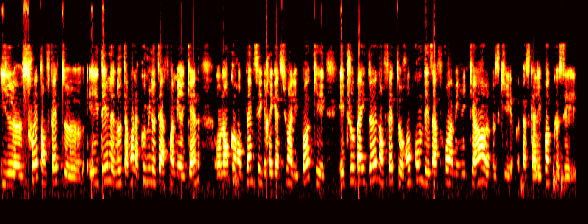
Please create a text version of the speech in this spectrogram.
il souhaite en fait aider notamment la communauté afro-américaine. On est encore en pleine ségrégation à l'époque et, Joe Biden en fait rencontre des Afro-Américains parce qu'à l'époque c'est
